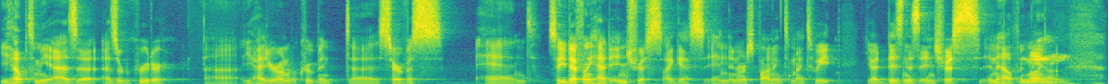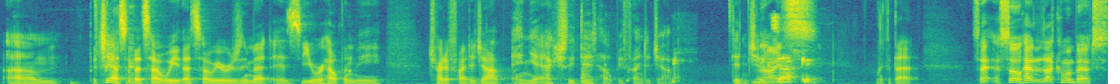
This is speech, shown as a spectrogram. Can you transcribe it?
You helped me as a as a recruiter. Uh, you had your own recruitment uh, service, and so you definitely had interests, I guess, in, in responding to my tweet. You had business interests in helping me. Money. out. Um, but yeah, so that's how we that's how we originally met. Is you were helping me try to find a job, and you actually did help me find a job, didn't you? Nice. Exactly. Look at that. So, so how did that come about?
